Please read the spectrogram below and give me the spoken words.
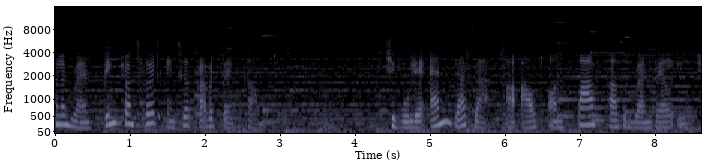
million rands being transferred into a private bank account. Chivule and Daza are out on 5,000 rand bail each.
